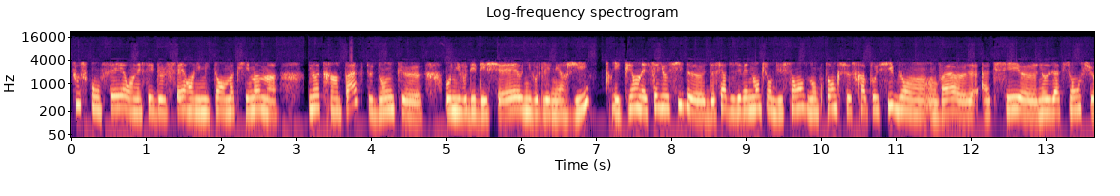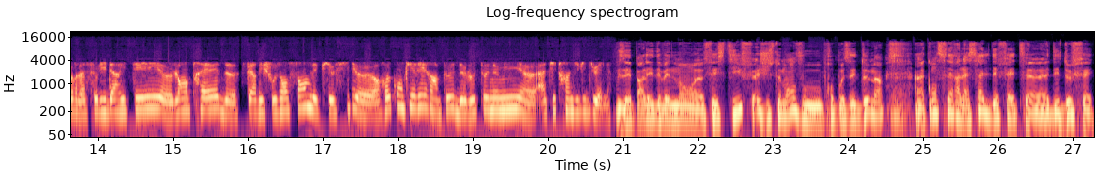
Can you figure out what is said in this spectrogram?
tout ce qu'on fait, on essaye de le faire en limitant au maximum notre impact, donc euh, au niveau des déchets, au niveau de l'énergie. Et puis on essaye aussi de, faire des événements qui ont du sens. Donc tant que ce sera possible, on, va euh, axer euh, nos actions sur la solidarité, l'entraide, faire des choses ensemble et puis aussi reconquérir un peu de l'autonomie à titre individuel. Vous avez parlé d'événements festifs. Justement, vous proposez demain un concert à la salle des fêtes des deux faits.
